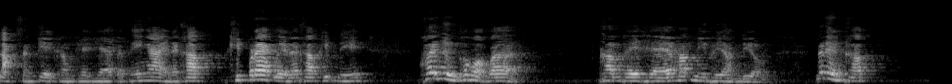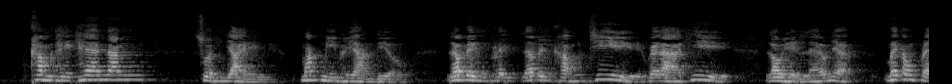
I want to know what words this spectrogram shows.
หลักสังเกตคำแท้ๆแบบง่ายๆนะครับ คลิปแรกเลยนะครับ คลิปนี้ ข้อหนึ่งเขาบอกว่าคำไทยแท้มักมีพยางค์เดียวนั่นเองครับคำไทยแท้นั้นส่วนใหญ่มักมีพยางค์เดียว แล้วเป็นแล้วเป็นคำที่เวลาที่เราเห็นแล้วเนี่ยไม่ต้องแปล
